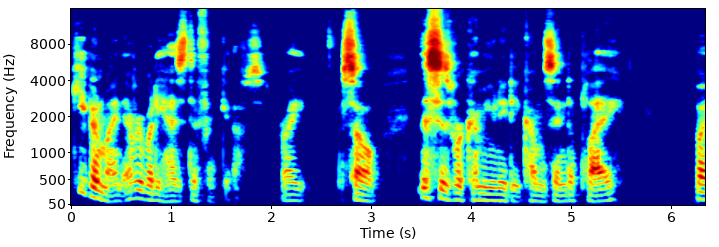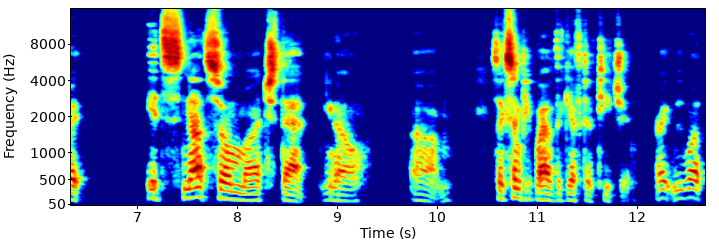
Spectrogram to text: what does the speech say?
keep in mind everybody has different gifts, right? So, this is where community comes into play. But it's not so much that, you know, um, it's like some people have the gift of teaching, right? We want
